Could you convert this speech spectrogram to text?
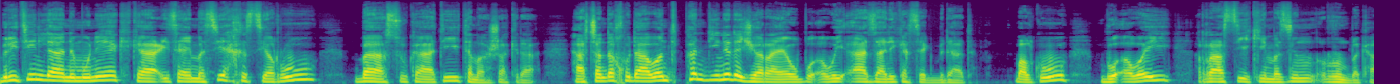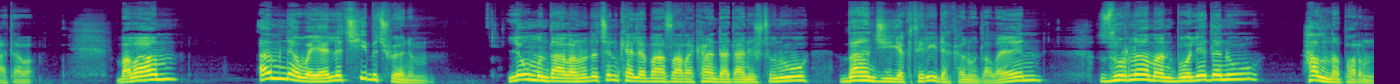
بریتین لە نمونەیەک کە ئیسای مەسیح خستیە ڕوو بە سوکایەتی تەماشاکرا هەرچەندە خداوەند پەندی نەدەگێڕایەوە بۆ ئەوەی ئازاری کەسێک بدات بەڵکو بۆ ئەوەی ڕاستیەکی مەزن ڕوون بکاتەوە بەڵام ئەم نەوەیە لە چی بچێنم لەو منداڵانە دەچن کە لە بازارەکاندا دانیشتون و بانجی یەکتری دەکەن و دەڵێن زورنامان بۆ لێدەن و هەڵنەپەڕن،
